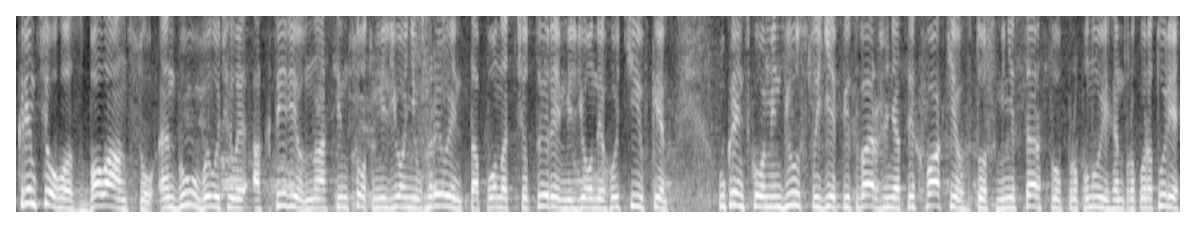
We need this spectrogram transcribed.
Крім цього, з балансу НБУ вилучили активів на 700 мільйонів гривень та понад 4 мільйони готівки. Українського мін'юсту є підтвердження цих фактів. Тож міністерство пропонує генпрокуратурі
